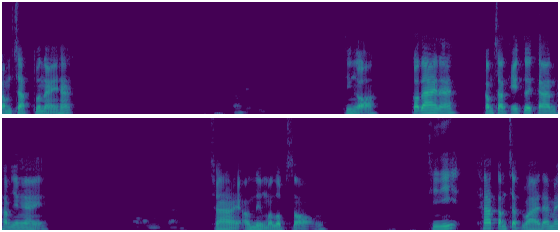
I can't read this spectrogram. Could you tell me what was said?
กำจัดตัวไหนฮะ จริงเหรอ ก็ได้นะกำจัด x โดยการทำยังไง ใช่ เอาหนึ่งมาลบสอง ทีนี้ถ้ากำจัด y ได้ไหม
